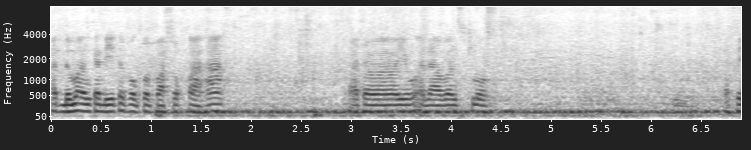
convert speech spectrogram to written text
At dumaan ka dito pag papasok ka ha. Para yung allowance mo. Kasi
